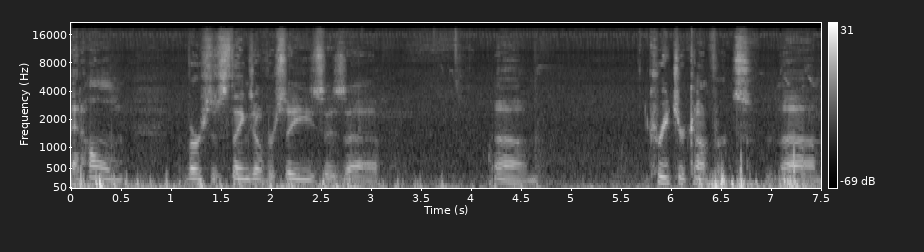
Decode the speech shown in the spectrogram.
at home versus things overseas is uh, um, creature comforts. Um,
